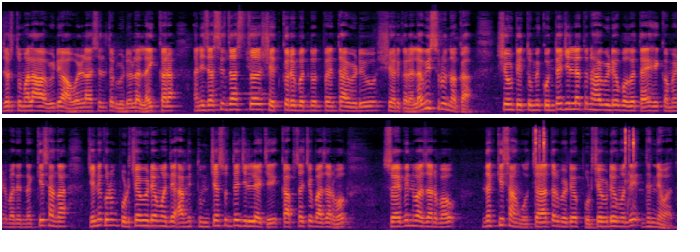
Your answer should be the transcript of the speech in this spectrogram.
जर तुम्हाला हा व्हिडिओ आवडला असेल तर व्हिडिओला लाईक करा आणि जास्तीत जास्त शेतकरी बंधूंपर्यंत हा व्हिडिओ शेअर करायला विसरू नका. शेवटी तुम्ही कोणत्या जिल्ह्यातून हा व्हिडिओ बघत आहे हे कमेंटमध्ये नक्की सांगा. जेणेकरून पुढच्या व्हिडिओमध्ये आम्ही तुमच्यासुद्धा जिल्ह्याचे कापसाचे बाजारभाव सोयाबीन बाजारभाव नक्की सांगू. चला तर भेटूया पुढच्या व्हिडिओमध्ये. धन्यवाद.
